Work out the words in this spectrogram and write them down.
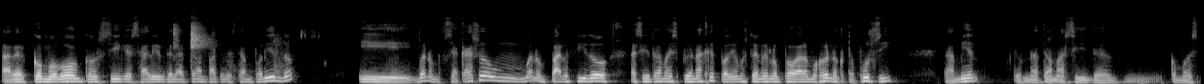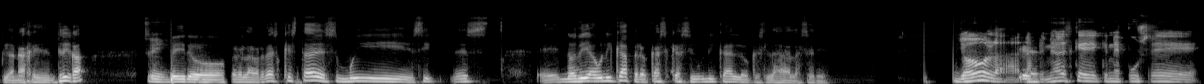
a ver cómo Bond consigue salir de la trampa que le están poniendo. Y bueno, si acaso un, bueno, un parecido así trama de espionaje, podríamos tenerlo un poco a lo mejor en Octopussy también, que es una trama así de, como de espionaje y de intriga. Sí. Pero, pero la verdad es que esta es muy, sí, es eh, no día única, pero casi casi única en lo que es la, la serie. Yo la, la primera vez que, que, me puse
